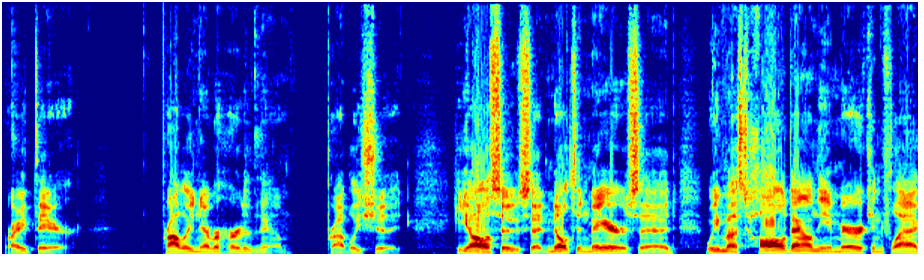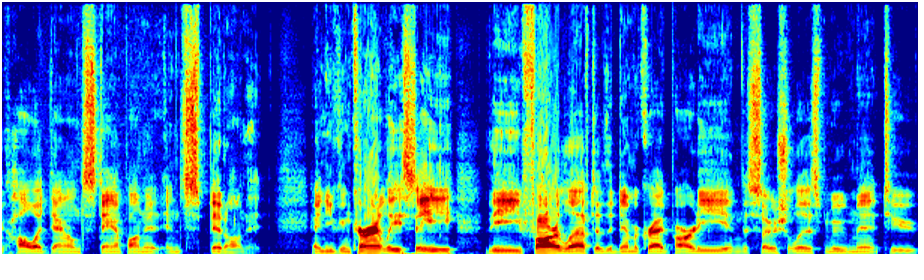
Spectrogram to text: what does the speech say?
Right there. Probably never heard of them. Probably should. He also said, Milton Mayer said, we must haul down the American flag, haul it down, stamp on it, and spit on it. And you can currently see the far left of the Democrat Party and the socialist movement to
